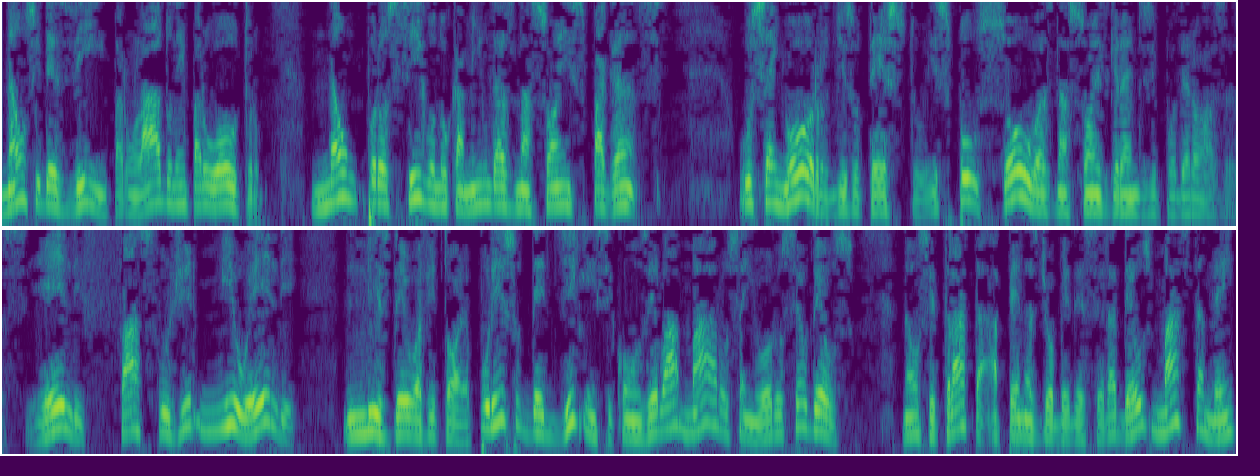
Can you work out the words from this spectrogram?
não se desviem para um lado nem para o outro. Não prossigam no caminho das nações pagãs. O Senhor, diz o texto, expulsou as nações grandes e poderosas. Ele faz fugir mil, ele lhes deu a vitória. Por isso, dediquem-se com zelo a amar o Senhor, o seu Deus. Não se trata apenas de obedecer a Deus, mas também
